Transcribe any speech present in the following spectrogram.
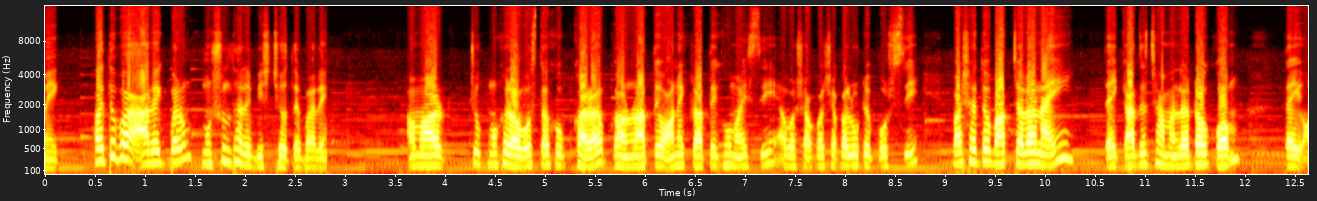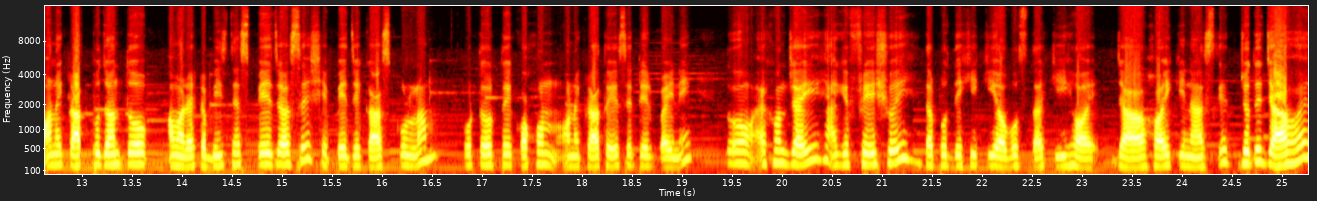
মেঘ। হয়তোবা আরেকবারও মুসুলধারে বৃষ্টি হতে পারে। আমার চোখ মুখের অবস্থা খুব খারাপ, কারণ রাতে অনেক রাতে ঘুমাইছি, আবার সকাল সকাল উঠে পড়ছি। বাসাতেও বাচ্চারা নাই, তাই কাজের ঝামেলাটাও কম। তাই অনেক রাত পর্যন্ত আমার একটা বিজনেস পেজ আছে, সে পেজে কাজ করলাম। করতে করতে কখন অনেক রাত হয়েছে টের পাইনি। তো এখন যাই, আগে ফ্রেশ হই, তারপর দেখি কি অবস্থা, কি হয় যা হয় কিনা আজকে। যদি যা হয়,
